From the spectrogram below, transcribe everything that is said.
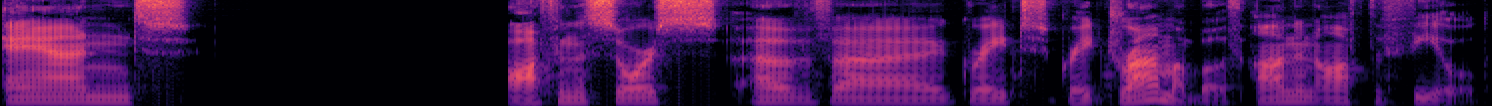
and often the source of uh, great great drama both on and off the field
